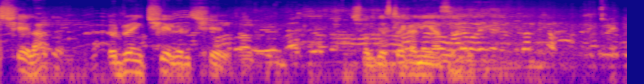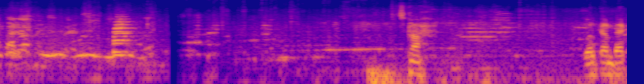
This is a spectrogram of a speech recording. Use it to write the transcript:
chill, huh? You're doing chill, very. সব গেস্ট এখানেই আছে ওয়েলকাম ব্যাক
